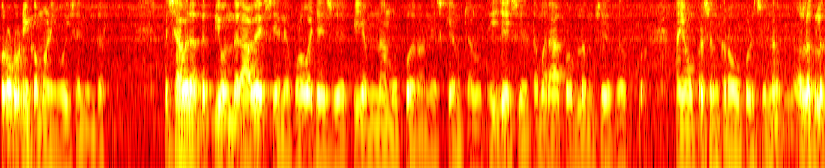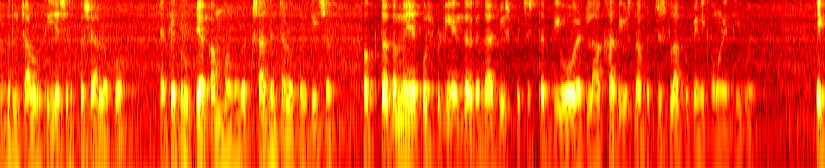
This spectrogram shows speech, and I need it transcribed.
કરોડોની કમાણી હોય છે એની અંદર. પછી આ બધા દર્દીઓ અંદર આવે છે અને ભણવા જાય છે પીએમ નામ ઉપર અને સ્કેમ ચાલુ થઈ જાય છે. તમારે આ પ્રોબ્લેમ છે અહીંયા ઓપરેશન કરાવવું પડશે ને અલગ અલગ બધું ચાલુ થઈ જશે ને પછી આ લોકો ત્યાંથી એક રૂપિયા કામવાનું એક સાધન ચાલુ કરી દે છે. ફક્ત તમે એક હોસ્પિટલની અંદર કદાચ વીસ પચીસ દર્દી હોય એટલે આખા દિવસના પચીસ લાખ રૂપિયાની કમાણી થઈ હોય. એક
